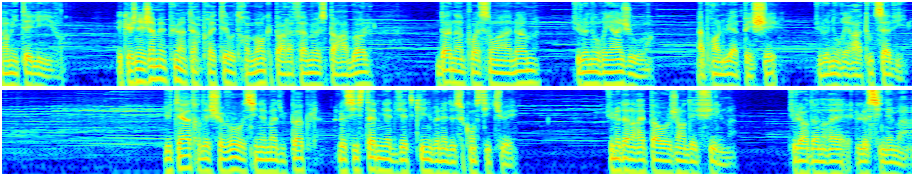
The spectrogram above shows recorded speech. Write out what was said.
parmi tes livres, et que je n'ai jamais pu interpréter autrement que par la fameuse parabole Donne un poisson à un homme, tu le nourris un jour. Apprends-lui à pêcher, tu le nourriras toute sa vie. Du théâtre des chevaux au cinéma du peuple, le système Mietvietkin venait de se constituer. Tu ne donnerais pas aux gens des films, tu leur donnerais le cinéma.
